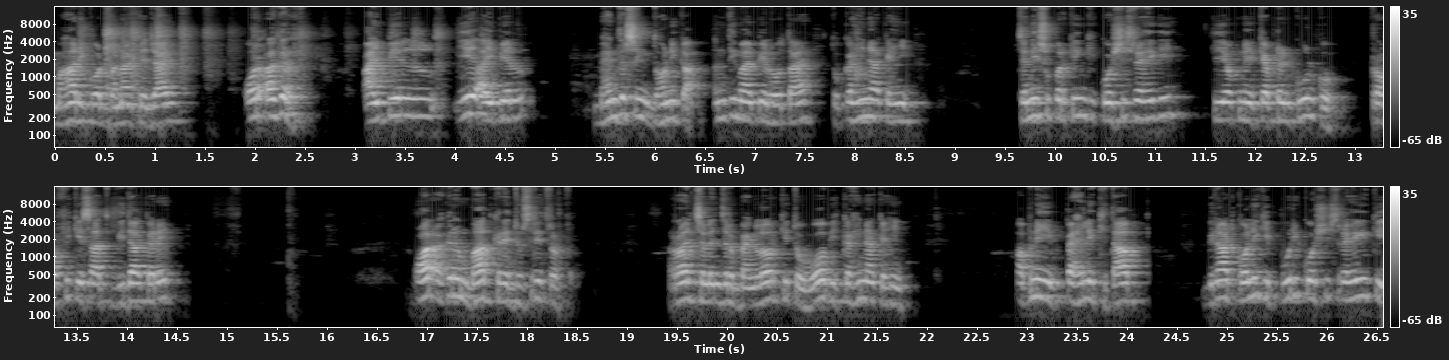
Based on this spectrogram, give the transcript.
महा रिकॉर्ड बना के जाए। और अगर आईपीएल, ये आईपीएल महेंद्र सिंह धोनी का अंतिम आईपीएल होता है तो कहीं ना कहीं चेन्नई सुपर किंग की कोशिश रहेगी। कि अपने कैप्टन कूल को ट्रॉफी के साथ विदा करे। और अगर हम बात करें दूसरी तरफ़ रॉयल चैलेंजर बेंगलोर की तो वो भी कहीं ना कहीं अपनी पहली किताब विराट कोहली की पूरी कोशिश रहेगी कि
